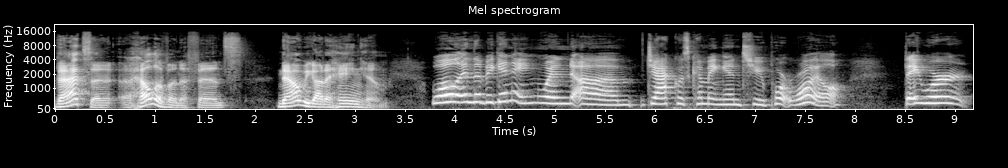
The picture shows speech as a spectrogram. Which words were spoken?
That's a, a hell of an offense. Now we got to hang him. Well, in the beginning, when um, Jack was coming into Port Royal, they were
